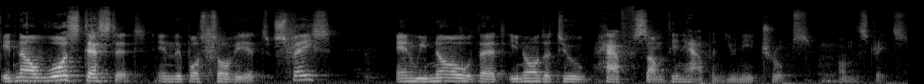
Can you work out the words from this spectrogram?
It now was tested in the post Soviet space, and we know that in order to have something happen, you need troops on the streets.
